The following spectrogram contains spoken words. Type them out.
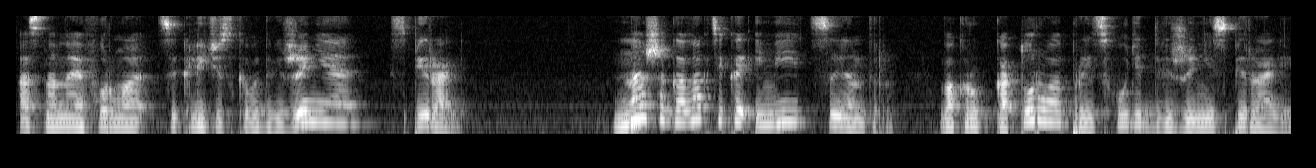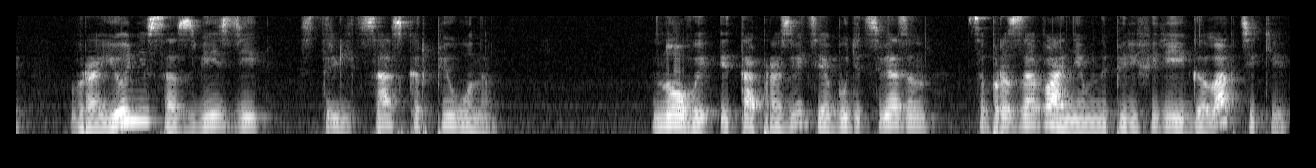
Основная форма циклического движения – спираль. Наша галактика имеет центр, вокруг которого происходит движение спирали в районе созвездий Стрельца Скорпиона. Новый этап развития будет связан с образованием на периферии галактики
